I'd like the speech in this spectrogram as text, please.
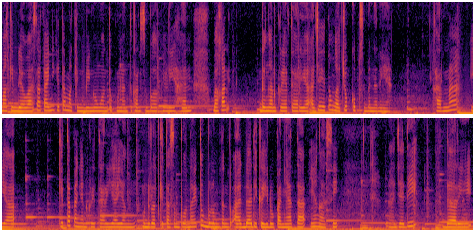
makin dewasa kayaknya kita makin bingung untuk menentukan sebuah pilihan. Bahkan dengan kriteria aja itu nggak cukup sebenarnya. Karena ya kita pengen kriteria yang menurut kita sempurna itu belum tentu ada di kehidupan nyata ya nggak sih nah jadi dari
